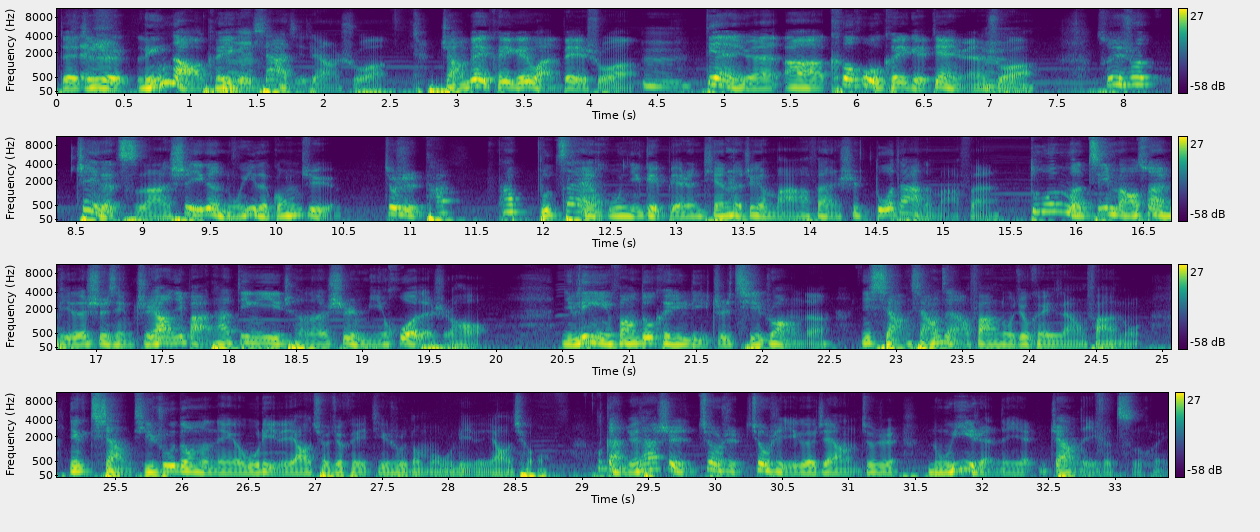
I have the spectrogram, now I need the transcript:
对，就是领导可以给嗯下级这样说，长辈可以给晚辈说，嗯店员啊、客户可以给店员说。所以说这个词啊是一个奴役的工具，就是他他不在乎你给别人添的这个麻烦是多大的麻烦，多么鸡毛蒜皮的事情，只要你把它定义成了是迷惑的时候。你另一方都可以理直气壮的，你想想怎样发怒就可以怎样发怒，你想提出多么那个无理的要求就可以提出多么无理的要求。我感觉他是就是就是一个这样就是奴役人的这样的一个词汇。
